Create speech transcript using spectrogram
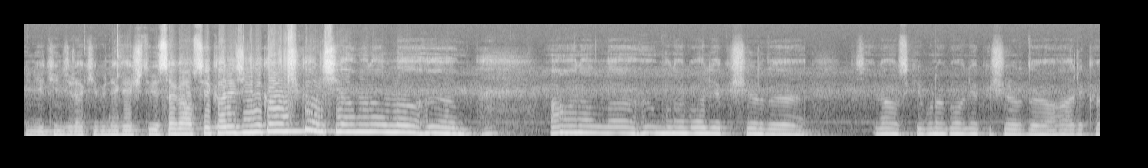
Şimdi ikinci rakibine geçti. Lisegowski kaleciyle karşı karşıya aman Allah'ım. Aman Allah'ım buna gol yakışırdı. Selanski buna gol yakışırdı. Harika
